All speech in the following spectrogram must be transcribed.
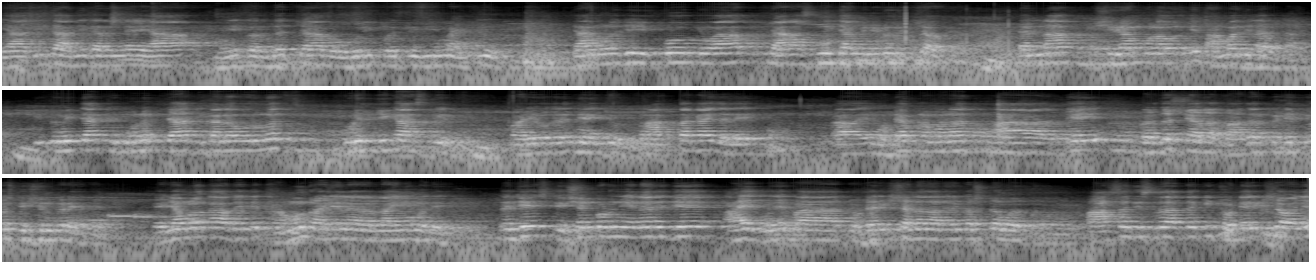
या आधीच्या अधिकाऱ्यांना या म्हणजे कर्जतच्या भौगोलिक परिस्थितीची माहिती होती. त्यामुळे जे इको किंवा चार आसनी ज्या मिनिटो रिक्षा होत्या त्यांना श्रीराम पुलावरती थांबा दिला होता. की तुम्ही त्या ठिकाणून त्या ठिकाणावरूनच पुढील जी काय असतील पाणी वगैरे न्यायची होती. पण आत्ता काय झाले मोठ्या प्रमाणात ते कर्जत शहरात बाजारपेठेत किंवा स्टेशनकडे येते. त्याच्यामुळं काय होतं ते थांबून राहिलेल्या लाईनीमध्ये. तर जे स्टेशनकडून येणारे जे आहेत म्हणजे छोट्या रिक्षाला जाणारे कस्टमर पण असं दिसलं जातं की छोट्या रिक्षावाले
